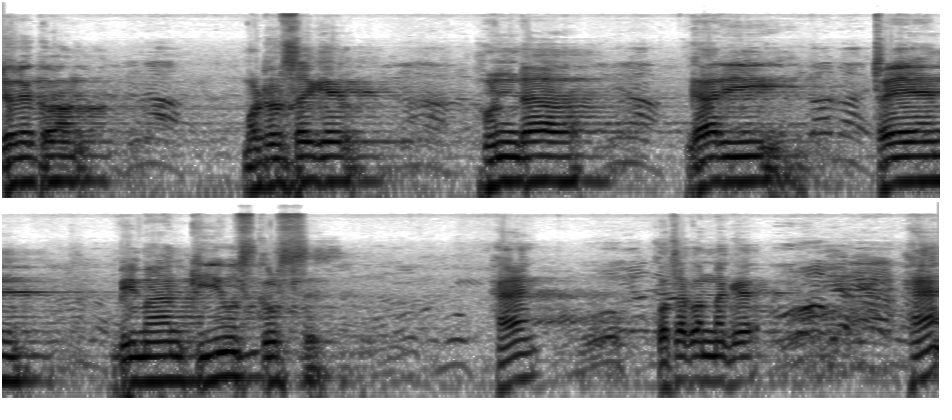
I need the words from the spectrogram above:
ধরে কম মোটর সাইকেল হুন্ডা গাড়ি? ট্রেন? বিমান কি ইউজ করছে? হ্যাঁ? কথা কন না কে? হ্যাঁ?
